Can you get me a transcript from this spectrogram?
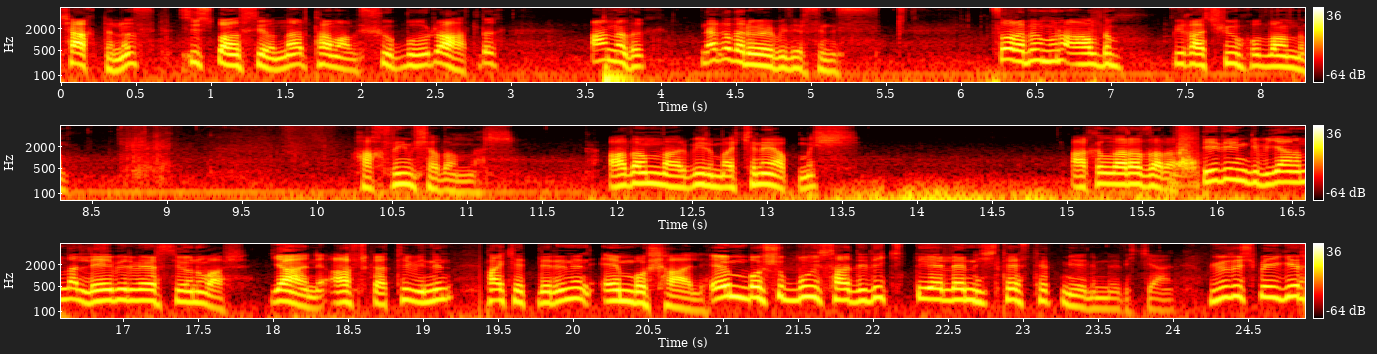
çaktınız. Süspansiyonlar tamam şu bu rahatlık. Anladık. Ne kadar övebilirsiniz? Sonra ben bunu aldım. Birkaç gün kullandım. Haklıymış adamlar. Adamlar bir makine yapmış. Akıllara zarar. Dediğim gibi yanımda L1 versiyonu var. Yani Afrika TV'nin paketlerinin en boş hali. En boşu buysa dedik diğerlerini hiç test etmeyelim dedik yani. 103 beygir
